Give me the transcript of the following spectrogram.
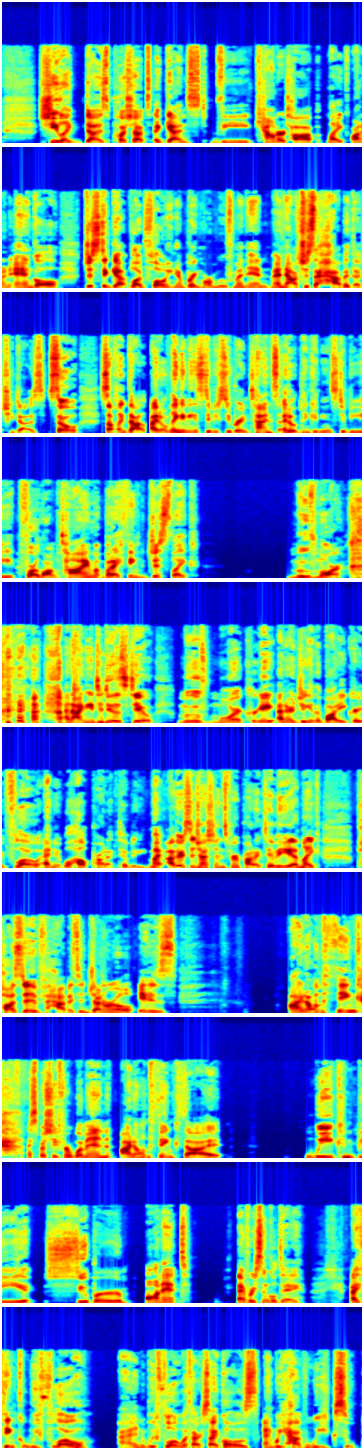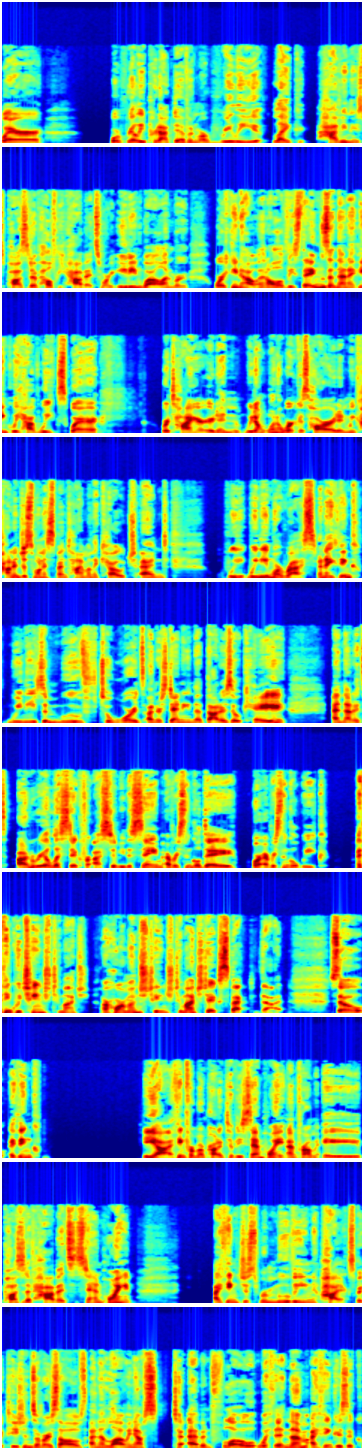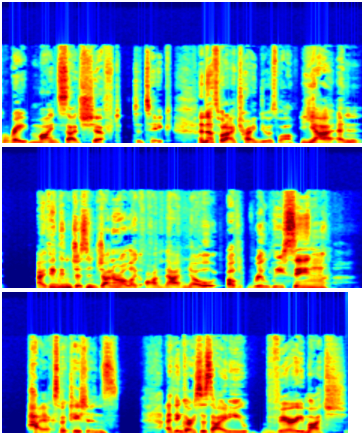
she like does push-ups against the countertop like on an angle just to get blood flowing and bring more movement in. And now it's just a habit that she does. So stuff like that i don't think it needs to be super intense. I don't think it needs to be for a long time but i think just like move more. And i need to do this too. Move more, create energy in the body, create flow, and it will help productivity. My other suggestions for productivity and like positive habits in general is I don't think, especially for women, I don't think that we can be super on it every single day. I think we flow and we flow with our cycles, and we have weeks where we're really productive and we're really like having these positive, healthy habits. We're eating well and we're working out and all of these things. And then I think we have weeks where we're tired and we don't want to work as hard and we kind of just want to spend time on the couch and we we need more rest and i think we need to move towards understanding that that is okay and that it's unrealistic for us to be the same every single day or every single week i think we change too much our hormones change too much to expect that. So I think, yeah, I think from a productivity standpoint and from a positive habits standpoint, I think just removing high expectations of ourselves and allowing us to ebb and flow within them, I think is a great mindset shift to take. And that's what I try and do as well. Yeah. And I think in just in general, like on that note of releasing high expectations, I think our society very much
